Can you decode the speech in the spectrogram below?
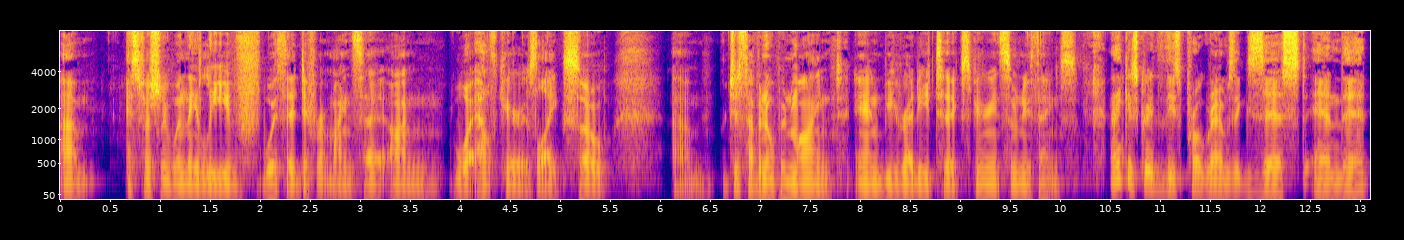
um, especially when they leave with a different mindset on what healthcare is like. So, um, just have an open mind and be ready to experience some new things. I think it's great that these programs exist and that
